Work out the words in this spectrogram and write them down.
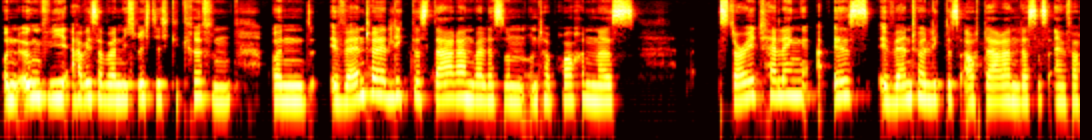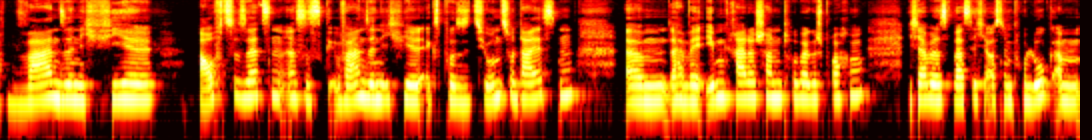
und irgendwie habe ich es aber nicht richtig gegriffen und eventuell liegt es daran, weil es so ein unterbrochenes Storytelling ist. Eventuell liegt es auch daran, dass es einfach wahnsinnig viel aufzusetzen ist. Es ist wahnsinnig viel Exposition zu leisten. Ähm, da haben wir eben gerade schon drüber gesprochen. Ich glaube, das, was ich aus dem Prolog am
